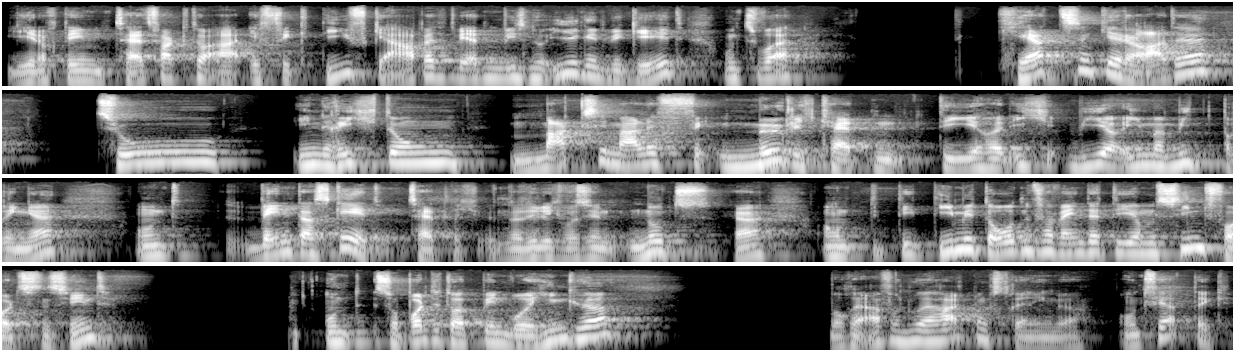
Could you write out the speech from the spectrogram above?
je nachdem Zeitfaktor auch effektiv gearbeitet werden, wie es nur irgendwie geht, und zwar kerzengerade zu in Richtung maximale Möglichkeiten, die halt ich wie auch immer mitbringe. Und wenn das geht, zeitlich, natürlich, was ich nutze, ja, und die, die Methoden verwende, die am sinnvollsten sind. Und sobald ich dort bin, wo ich hingehöre, mache ich einfach nur Erhaltungstraining mehr und fertig.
